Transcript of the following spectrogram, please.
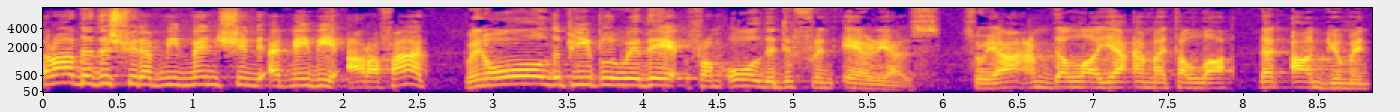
Rather, this should have been mentioned at maybe Arafat when all the people were there from all the different areas. So, Ya Abdullah, Ya Amatallah, that argument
